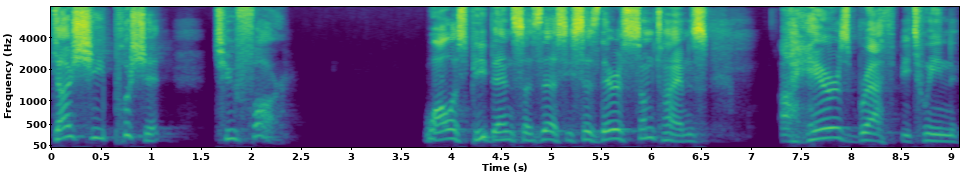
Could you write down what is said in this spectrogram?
Does she push it too far? Wallace P. Ben says this He says, There is sometimes a hair's breadth between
